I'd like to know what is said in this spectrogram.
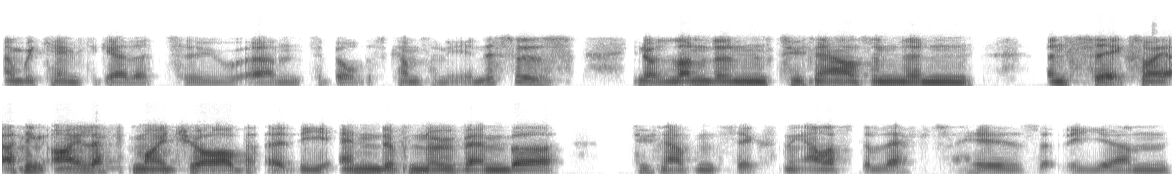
and we came together to um, to build this company. And this was, you know, London 2006. So I, I, think I left my job at the end of November 2006. I think Alastair left his at the um,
